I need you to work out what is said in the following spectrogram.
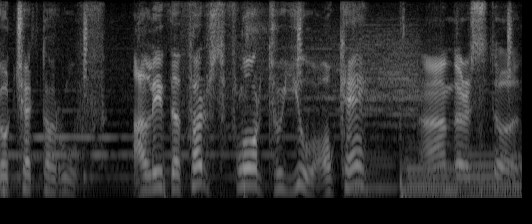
Go check the roof. I'll leave the first floor to you, okay? Understood.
